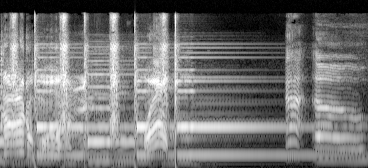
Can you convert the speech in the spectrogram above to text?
Good one. Prob- Uh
